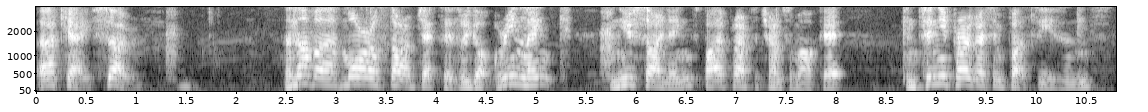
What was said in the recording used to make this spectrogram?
Okay, so another moral star objectives. We got Green Link, new signings, buy a player off the transfer market, continue progress in FUT seasons.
